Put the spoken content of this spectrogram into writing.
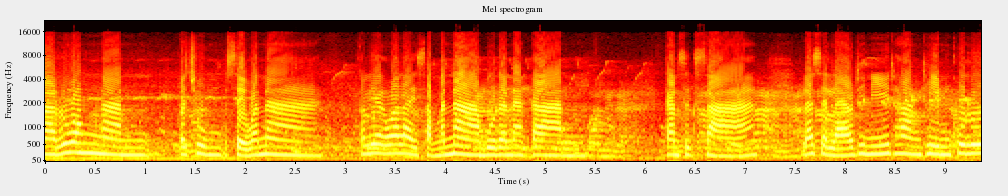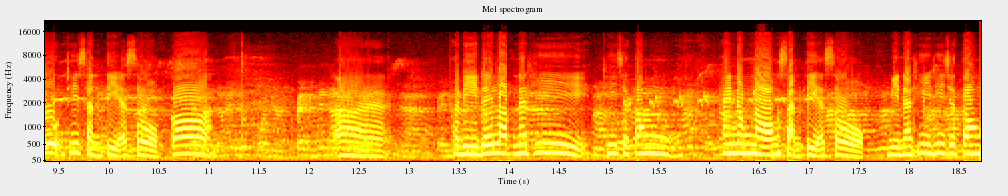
มาร่วมงานประชุมเสวนาเขาเรียกว่าอะไรสัมมนาบูรณาการการศึกษา และเสร็จแล้วทีนี้ทางทีมคุรุที่สันติอโศกก็เอ่อพอดีได้รับหน้าที่ที่จะต้อง ให้น้องๆสันติอโศก มีหน้าที่ที่จะต้อง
